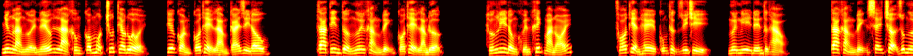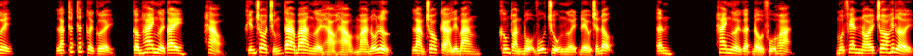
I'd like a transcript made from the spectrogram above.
nhưng là người nếu là không có một chút theo đuổi, kia còn có thể làm cái gì đâu. Ta tin tưởng ngươi khẳng định có thể làm được. Hướng ly đồng khuyến khích mà nói. Phó Thiển Hề cũng thực duy trì, ngươi nghĩ đến thực hảo. Ta khẳng định sẽ trợ giúp ngươi. Lạc thất thất cười cười, cầm hai người tay, hảo, khiến cho chúng ta ba người hảo hảo mà nỗ lực, làm cho cả liên bang, không toàn bộ vũ trụ người đều chấn động. Ân. Hai người gật đầu phụ họa. Một phen nói cho hết lời,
